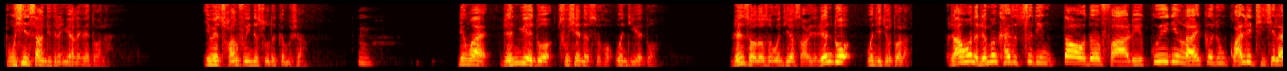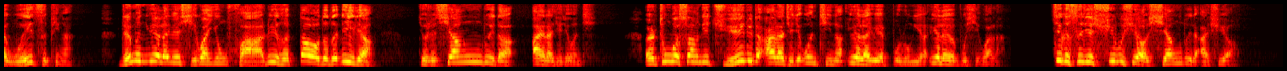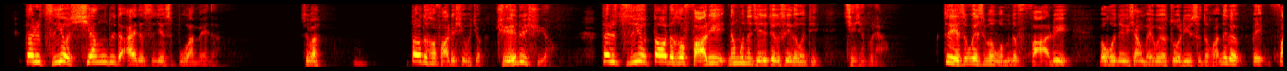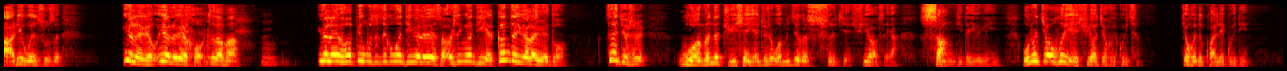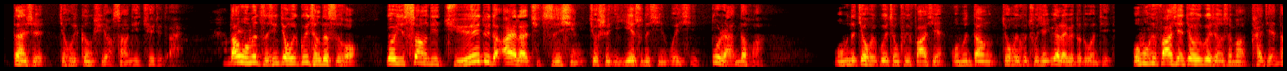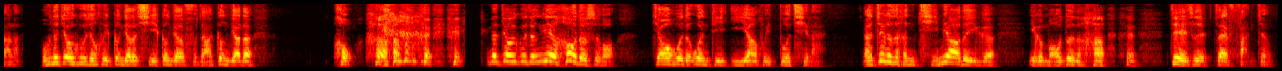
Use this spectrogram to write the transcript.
不信上帝的人越来越多了，因为传福音的速度跟不上。嗯。另外，人越多出现的时候，问题越多；人少的时候，问题要少一点；人多，问题就多了。然后呢，人们开始制定道德法律规定来各种管理体系来维持平安。人们越来越习惯用法律和道德的力量，就是相对的爱来解决问题，而通过上帝绝对的爱来解决问题呢，越来越不容易了，越来越不习惯了。这个世界需不需要相对的爱？需要，但是只有相对的爱的世界是不完美的，是吧？道德和法律需不需要？绝对需要。但是只有道德和法律能不能解决这个世界的问题？解决不了。这也是为什么我们的法律，包括那个像美国要做律师的话，那个北法律文书是越来越越来越厚，知道吗？嗯，越来越后，并不是这个问题越来越少，而是问题也跟着越来越多。这就是我们的局限，也就是我们这个世界需要谁呀？上帝的一个原因。我们教会也需要教会规程，教会的管理规定，但是教会更需要上帝绝对的爱。当我们执行教会规程的时候，要以上帝绝对的爱来去执行，就是以耶稣的心为心。不然的话，我们的教会规程会发现，我们当教会会出现越来越多的问题。我们会发现教会过程什么太简单了，我们的教会过程会更加的细、更加的复杂、更加的厚。那教会过程越厚的时候，教会的问题一样会多起来。啊，这个是很奇妙的一个一个矛盾哈。这也是在反证，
